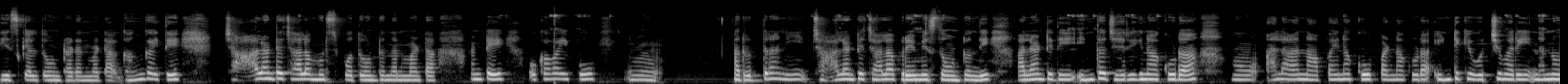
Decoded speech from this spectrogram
తీసుకెళ్తూ ఉంటాడనమాట గంగ అయితే చాలా అంటే చాలా మురిసిపోతూ ఉంటుందన్నమాట. అంటే ఒకవైపు రుద్రని చాలా అంటే చాలా ప్రేమిస్తూ ఉంటుంది. అలాంటిది ఇంత జరిగినా కూడా అలా నా పైన కోప్పడినా కూడా ఇంటికి వచ్చి మరి నన్ను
